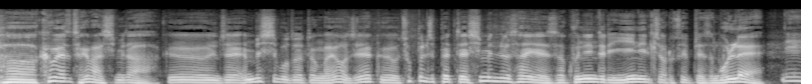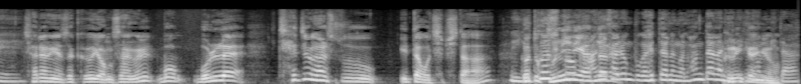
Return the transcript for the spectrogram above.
아, 그 외에도 되게 많습니다. 그, 이제 MBC 보도였던가요? 어제 그 촛불 집회 때 시민들 사이에서 군인들이 2인 1조로 투입돼서 몰래 네. 촬영해서 그 영상을 뭐 몰래 체증할 수 있다고 칩시다. 네, 그것도 군인이 한다는 사령부가 했다는 건 황당한 합니다.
